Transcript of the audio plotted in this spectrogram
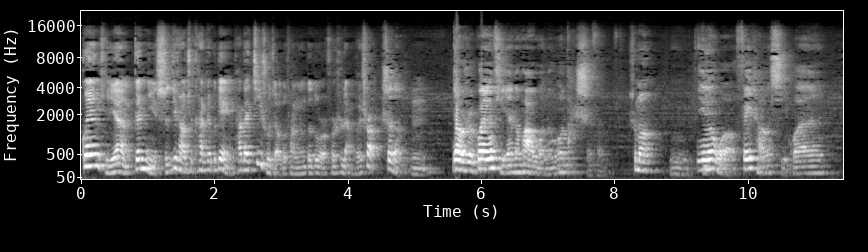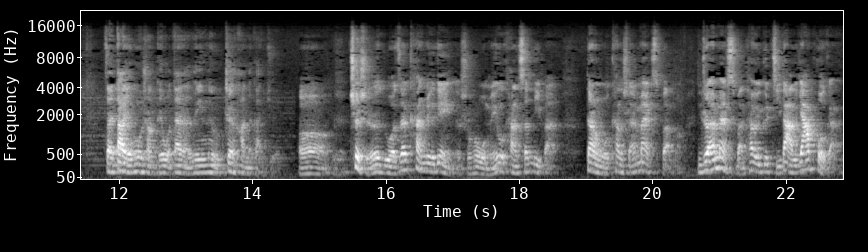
观影体验跟你实际上去看这部电影，它在技术角度上能得多少分是两回事儿。是的，嗯，要是观影体验的话，我能够打十分。是吗？嗯，因为我非常喜欢在大荧幕上给我带来的那种震撼的感觉。哦，确实，我在看这个电影的时候，我没有看 3D 版，但是我看的是 IMAX 版嘛。你知道 IMAX 版它有一个极大的压迫感，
